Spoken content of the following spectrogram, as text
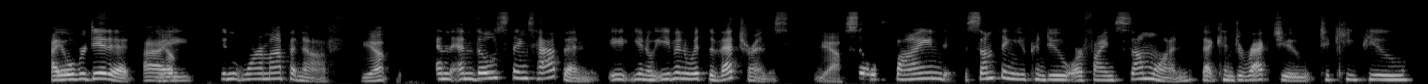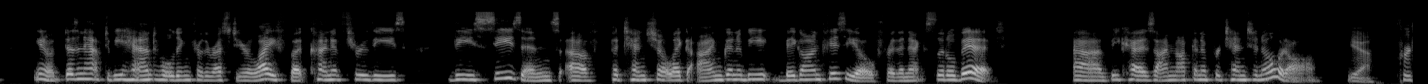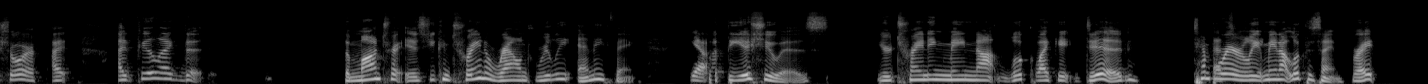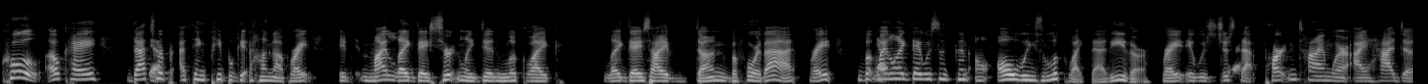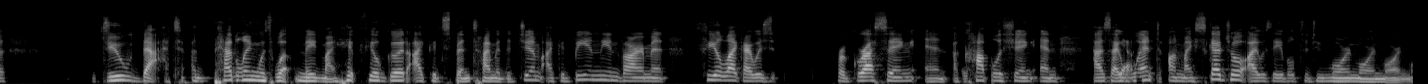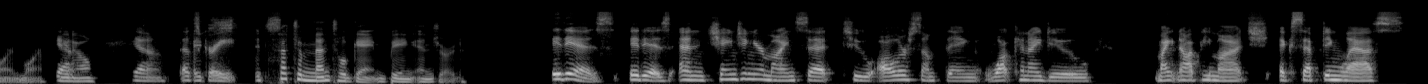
i overdid it i yep. didn't warm up enough Yep. And and those things happen, you know, even with the veterans. Yeah. So find something you can do or find someone that can direct you to keep you, you know, it doesn't have to be hand holding for the rest of your life, but kind of through these these seasons of potential like I'm going to be big on physio for the next little bit. Uh, because I'm not going to pretend to know it all. Yeah, for sure. I I feel like the the mantra is you can train around really anything. Yeah. But the issue is your training may not look like it did temporarily. Right. It may not look the same, right? cool. Okay. That's yeah. where I think people get hung up, right? It my leg day certainly didn't look like leg days I've done before that, right? But yeah. my leg day wasn't going to always look like that either, right? It was just yeah. that part in time where I had to do that. And pedaling was what made my hip feel good. I could spend time at the gym, I could be in the environment, feel like I was progressing and accomplishing and as I yeah. went on my schedule, I was able to do more and more and more and more and more. Yeah. You know? Yeah, that's it's, great. It's such a mental game being injured. It is. It is. And changing your mindset to all or something, what can I do? Might not be much, accepting less,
